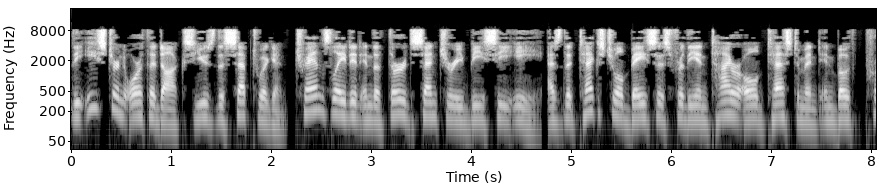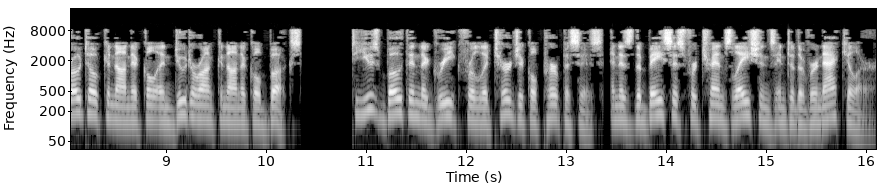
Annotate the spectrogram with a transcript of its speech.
The Eastern Orthodox use the Septuagint translated in the 3rd century BCE as the textual basis for the entire Old Testament in both protocanonical and deuterocanonical books—to use both in the Greek for liturgical purposes, and as the basis for translations into the vernacular.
